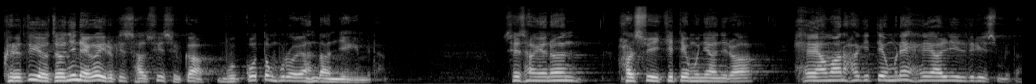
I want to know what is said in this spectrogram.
그래도 여전히 내가 이렇게 살 수 있을까 묻고 또 물어야 한다는 얘기입니다. 세상에는 할 수 있기 때문이 아니라 해야만 하기 때문에 해야 할 일들이 있습니다.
